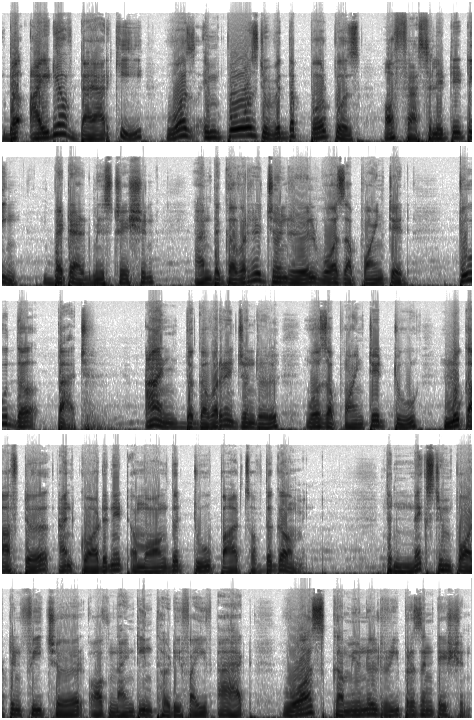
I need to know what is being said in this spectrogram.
The idea of diarchy was imposed with the purpose of facilitating better administration, and the Governor General was appointed to the patch and the Governor General was appointed to look after and coordinate among the two parts of the government. The next important feature of 1935 Act was communal representation.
